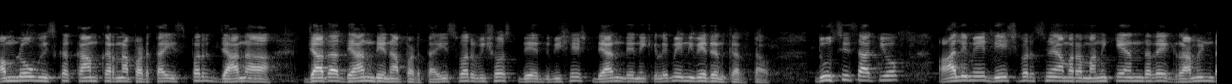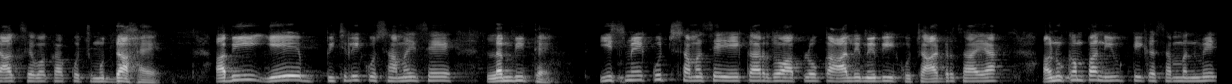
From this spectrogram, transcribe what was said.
हम लोग इसका काम करना पड़ता है। इस पर जाना, ज़्यादा ध्यान देना पड़ता है। इस पर विशेष दे, विशेष ध्यान देने के लिए मैं निवेदन करता हूँ। दूसरी साथियों, हाल ही में देश भर में हमारा मन के अंदर है, ग्रामीण डाक सेवा का कुछ मुद्दा है। अभी ये पिछली कुछ समय से लंबित है। इसमें कुछ समस्या एक और जो आप लोग का हाल ही में भी कुछ आर्डर्स आया। अनुकंपा नियुक्ति के संबंध में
